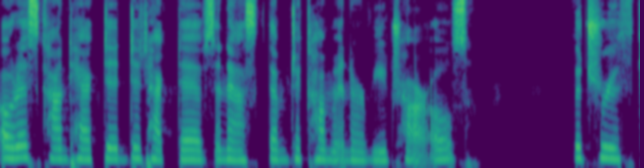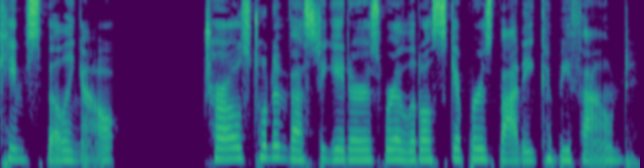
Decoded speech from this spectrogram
Otis contacted detectives and asked them to come interview Charles. The truth came spilling out. Charles told investigators where little Skipper's body could be found.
